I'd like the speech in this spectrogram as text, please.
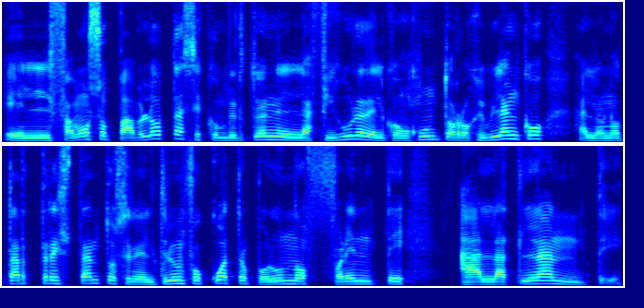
el famoso Pablota se convirtió en la figura del conjunto rojiblanco al anotar tres tantos en el triunfo 4 por 1 frente al Atlante.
